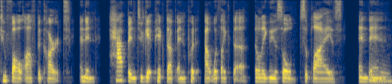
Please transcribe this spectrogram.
to fall off the cart and then happen to get picked up and put out with like the illegally sold supplies and then Mhm.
